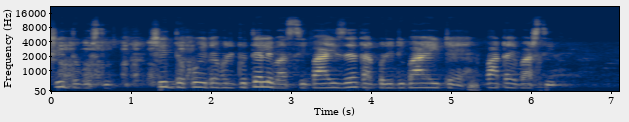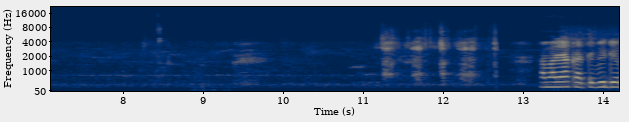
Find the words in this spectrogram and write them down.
সিদ্ধ করছি। সিদ্ধ করে আবার একটু তেলে ভাজছি বাইজে তারপরে এটি বাইটে পাটায় বাড়ছি। আমার একাতে ভিডিও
